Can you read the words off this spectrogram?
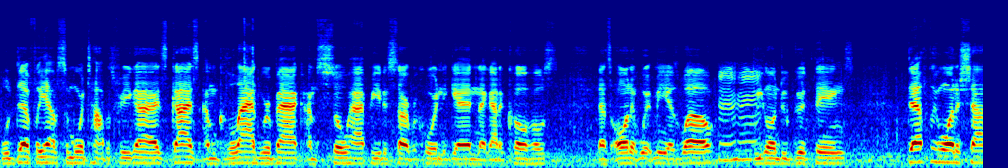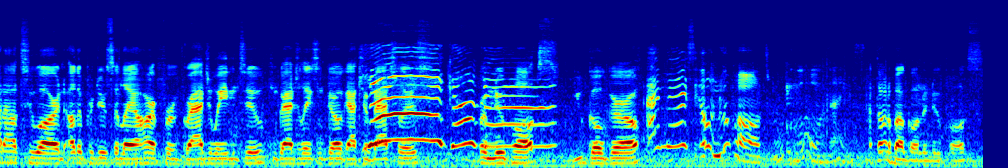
we'll definitely have some more topics for you guys. Guys, I'm glad we're back. I'm so happy to start recording again. And I got a co-host that's on it with me as well. Mhm. We're gonna do good things. Definitely want to shout out to our other producer, Leia Hart, for graduating too. Congratulations, girl. Got your Yeah, bachelor's from New. Paltz. You go, girl. I'm miss. Oh, New Paltz. Oh, nice. I thought about going to New Paltz.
